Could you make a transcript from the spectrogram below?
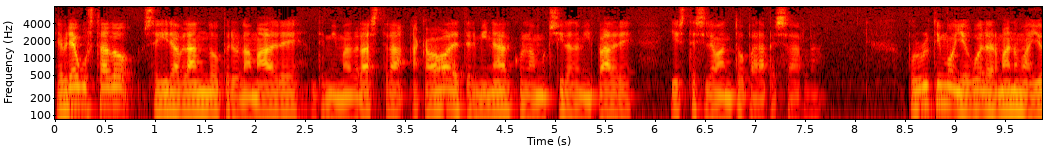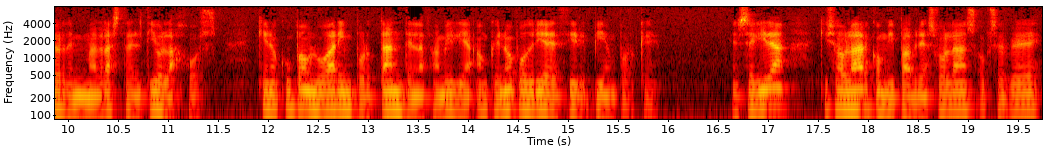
Le habría gustado seguir hablando, pero la madre de mi madrastra acababa de terminar con la mochila de mi padre y éste se levantó para pesarla. Por último llegó el hermano mayor de mi madrastra, el tío Lajos, quien ocupa un lugar importante en la familia, aunque no podría decir bien por qué. Enseguida quiso hablar con mi padre a solas, observé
